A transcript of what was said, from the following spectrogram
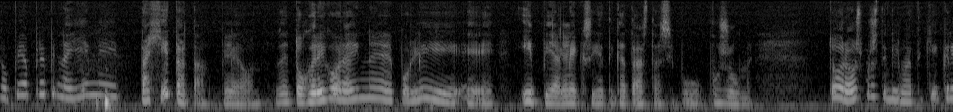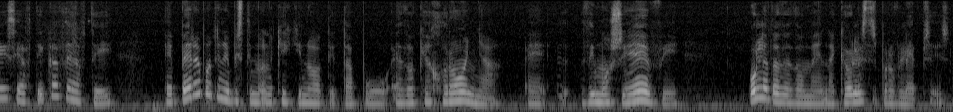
η οποία πρέπει να γίνει ταχύτατα πλέον. Δε- Το γρήγορα είναι πολύ ε, ήπια λέξη για την κατάσταση που, που ζούμε. Τώρα, ως προς την κλιματική κρίση αυτή καθε αυτή, ε, πέρα από την επιστημονική κοινότητα που εδώ και χρόνια ε, δημοσιεύει όλα τα δεδομένα και όλες τις προβλέψεις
